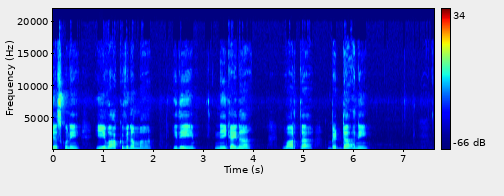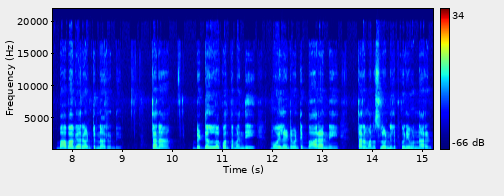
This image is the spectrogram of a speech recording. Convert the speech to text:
చేసుకుని ఈ వాక్కు వినమ్మా. ఇది నీకైనా వార్త బిడ్డ అని బాబాగారు అంటున్నారండి. తన బిడ్డల్లో కొంతమంది మోయలేటువంటి భారాన్ని తన మనసులో నిలుపుకుని ఉన్నారంట.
